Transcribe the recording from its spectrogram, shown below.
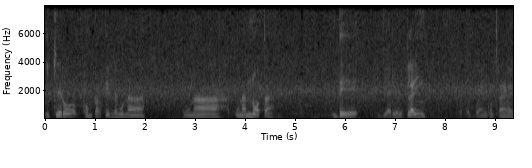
y quiero compartirles una, una, una nota de Diario El Clarín, la cual pueden encontrar en el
